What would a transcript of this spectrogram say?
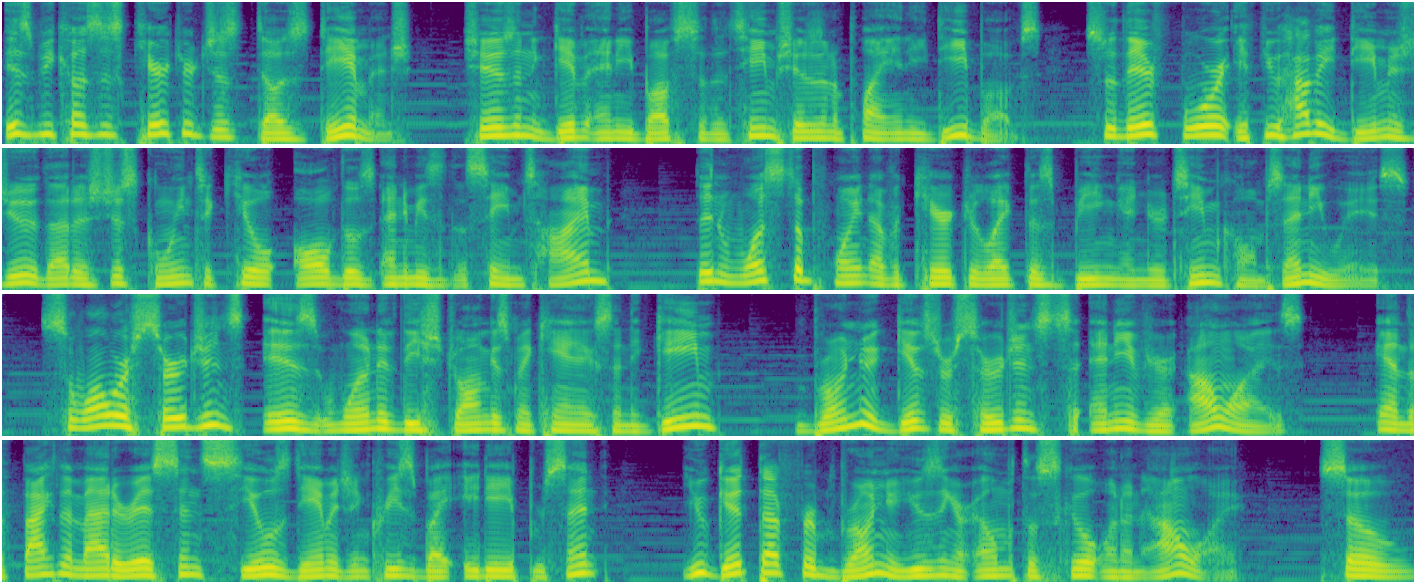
is because this character just does damage. She doesn't give any buffs to the team, she doesn't apply any debuffs. So therefore, if you have a damage dealer that is just going to kill all of those enemies at the same time, then what's the point of a character like this being in your team comps anyways? So while Resurgence is one of the strongest mechanics in the game, Bronya gives Resurgence to any of your allies. And the fact of the matter is, since Seal's damage increases by 88%, you get that for Bronya using her elemental skill on an ally. So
